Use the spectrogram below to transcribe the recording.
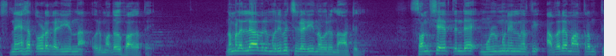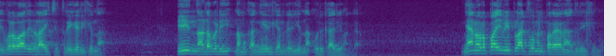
സ്നേഹത്തോടെ കഴിയുന്ന ഒരു മതവിഭാഗത്തെ നമ്മളെല്ലാവരും ഒരുമിച്ച് കഴിയുന്ന ഒരു നാട്ടിൽ സംശയത്തിന്റെ മുൾമുനിൽ നിർത്തി അവരെ മാത്രം തീവ്രവാദികളായി ചിത്രീകരിക്കുന്ന ഈ നടപടി നമുക്ക് അംഗീകരിക്കാൻ കഴിയുന്ന ഒരു കാര്യമല്ല. ഞാൻ ഉറപ്പായും ഈ പ്ലാറ്റ്ഫോമിൽ പറയാൻ ആഗ്രഹിക്കുന്നു.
